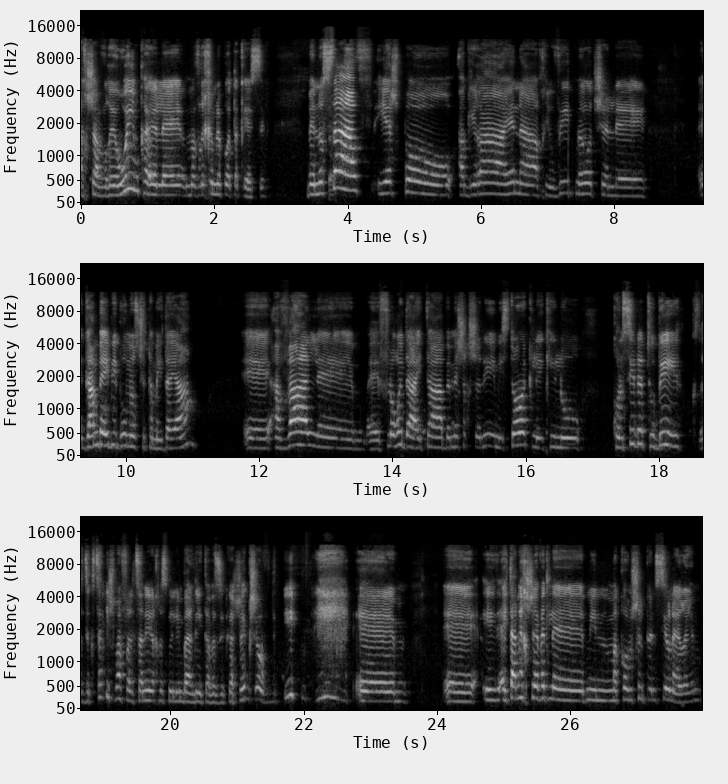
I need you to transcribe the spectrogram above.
עכשיו ראויים כאלה, מבריחים לפה את הכסף. בנוסף, יש פה הגירה הנה חיובית מאוד של אה, גם baby boomers שתמיד היה, אה, אבל אה, פלורידה הייתה במשך שנים, היסטוריקלי, כאילו, considered to be, זה קצת נשמע פלצני להכניס מילים באנגלית, אבל זה קשה כשעובדים, היא הייתה נחשבת למין מקום של פנסיונרים,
